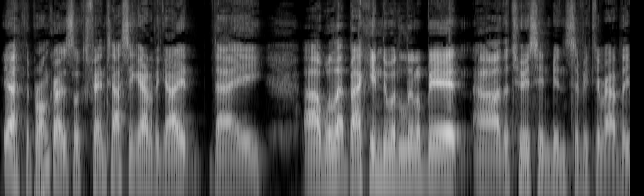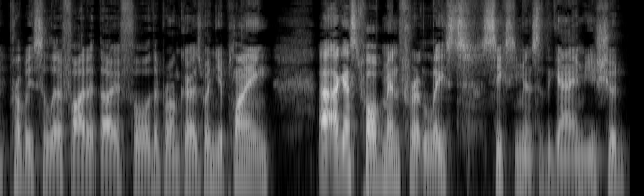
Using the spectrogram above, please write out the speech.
Yeah, the Broncos looked fantastic out of the gate. They uh, were let back into it a little bit. Uh, the two sin bins to Victor Radley probably solidified it, though, for the Broncos. When you're playing uh, against 12 men for at least 60 minutes of the game, you should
